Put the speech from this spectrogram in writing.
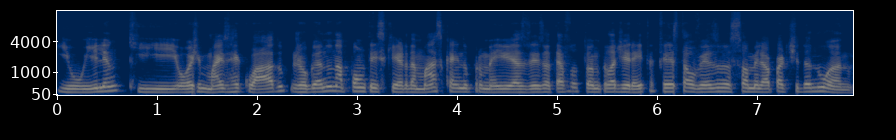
e William, que hoje mais recuado, jogando na ponta esquerda, mas caindo para o meio e às vezes até até flutuando pela direita, fez talvez a sua melhor partida no ano.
